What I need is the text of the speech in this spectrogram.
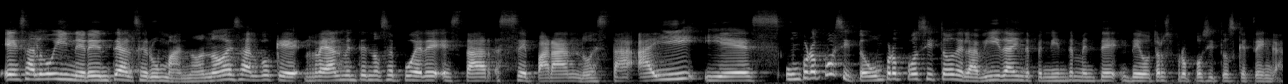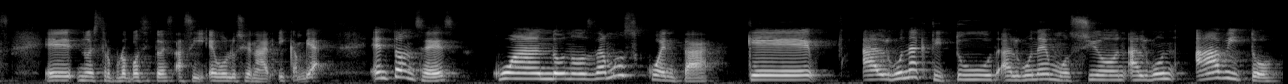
Es algo inherente al ser humano, ¿no? Es algo que realmente no se puede estar separando, está ahí y es un propósito, un propósito de la vida independientemente de otros propósitos que tengas. Eh, nuestro propósito es así, evolucionar y cambiar. Entonces, cuando nos damos cuenta que alguna actitud, alguna emoción, algún hábito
